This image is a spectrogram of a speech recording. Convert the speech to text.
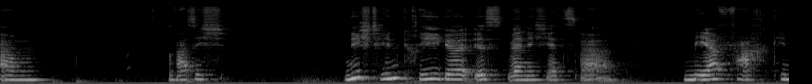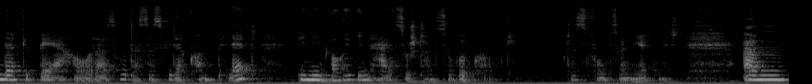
Ähm, was ich nicht hinkriege, ist, wenn ich jetzt äh, mehrfach Kinder gebäre oder so, dass es wieder komplett in den Originalzustand zurückkommt. Das funktioniert nicht. Ähm,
